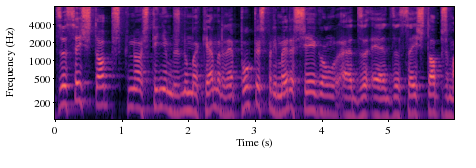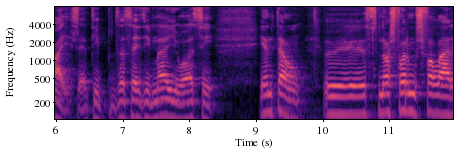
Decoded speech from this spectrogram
16 tops que nós tínhamos numa câmara, né? poucas primeiras chegam a, 16 tops mais, é tipo 16,5 ou assim. Então, eh, se nós formos falar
